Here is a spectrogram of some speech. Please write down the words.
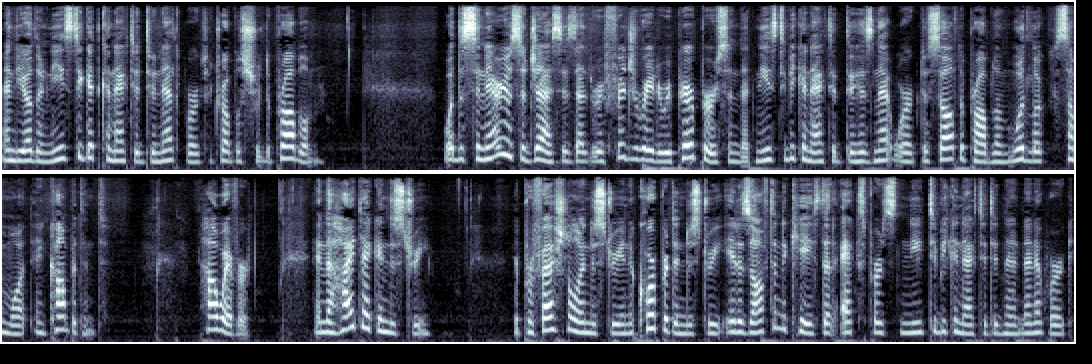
and the other needs to get connected to a network to troubleshoot the problem. What the scenario suggests is that the refrigerator repair person that needs to be connected to his network to solve the problem would look somewhat incompetent. However, in the high-tech industry, the professional industry and the corporate industry, it is often the case that experts need to be connected to the network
